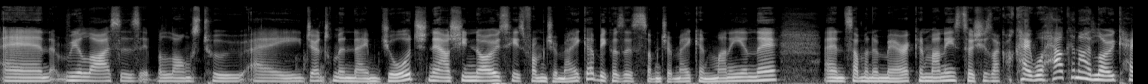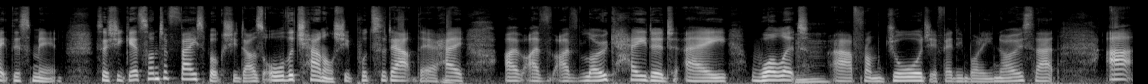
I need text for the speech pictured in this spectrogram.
and realizes it belongs to a gentleman named George. Now she knows he's from Jamaica because there's some Jamaican money in there and some American money. So she's like, okay, well, how can I locate this man? So she gets onto Facebook. She does all the channels. She puts it out there. Hey, I've I've, I've located a wallet uh, from George. If anybody knows that. Uh,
